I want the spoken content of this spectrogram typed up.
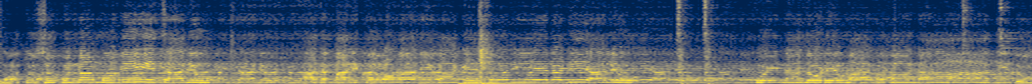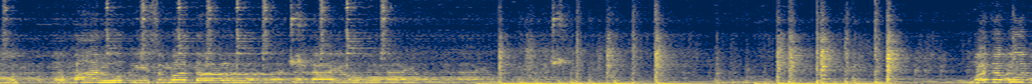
નહોતું સપના મોવી વિચાર્યું આજ મારી કલોણાની વાગેશ્વરીએ રડી આલ્યું. કોઈના જોડે માગવા ના દીધું. મારું કિસ્મત જગાયું. મજબૂત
